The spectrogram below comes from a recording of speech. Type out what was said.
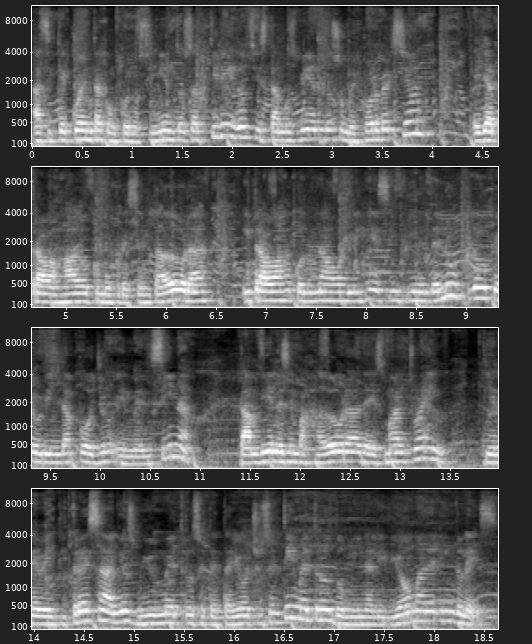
Así que cuenta con conocimientos adquiridos y estamos viendo su mejor versión ella ha trabajado como presentadora y trabaja con una ONG sin fines de lucro que brinda apoyo en medicina. También es embajadora de Smart Train. Tiene 23 años, mide 1 metro 78 centímetros, domina el idioma del inglés.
